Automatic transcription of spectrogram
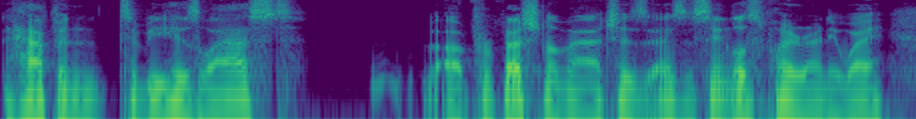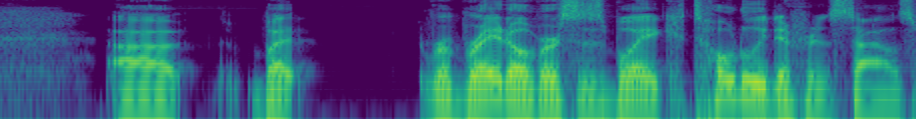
happened to be his last uh, professional match as, as a singles player anyway. Uh, but Robredo versus Blake, totally different styles.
